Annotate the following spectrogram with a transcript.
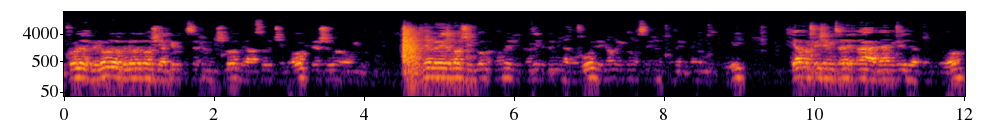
כל- ולא דבר שיעכב את השכל מלשלוט ולעשות את שלו, כפי השיעור הראוי לו. לא יהיה דבר שיגרום לחומר להתחזק יותר מן הראוי, וגם לא יגרום לשכל להתחזק יותר מן הראוי. כי אף על פי שמצד אחד עדיין יראה את זה יותר טוב,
